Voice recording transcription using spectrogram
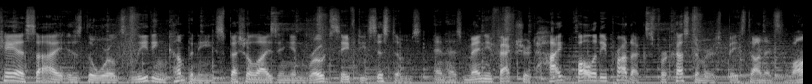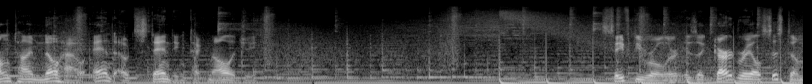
KSI is the world's leading company specializing in road safety systems and has manufactured high quality products for customers based on its long-time know how and outstanding technology. Safety Roller is a guardrail system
